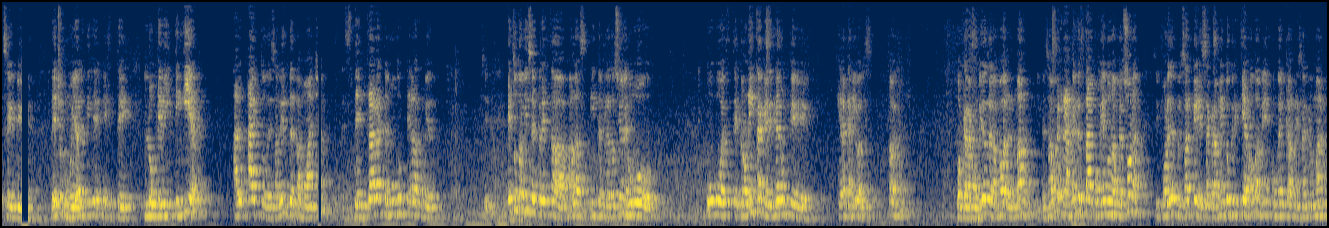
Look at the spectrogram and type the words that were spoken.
seguir viviendo. De hecho, como ya les dije, este, lo que distinguía al acto de salir de Tamoancha, de entrar a este mundo, era la comida. Esto también se presta a malas interpretaciones. Hubo, hubo este, cronistas que dijeron que, que eran caníbales, ¿sabes? Porque a la comida se llamaba el hermano y pensaban que realmente estaban comiendo una persona. Si puedes pensar que el sacramento cristiano también es comer carne y sangre humana,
